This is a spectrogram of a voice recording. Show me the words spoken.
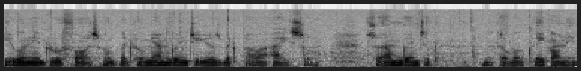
you will need Rufus but for me I'm going to use but power ISO so I'm going to double click on it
